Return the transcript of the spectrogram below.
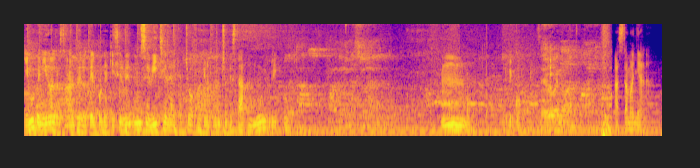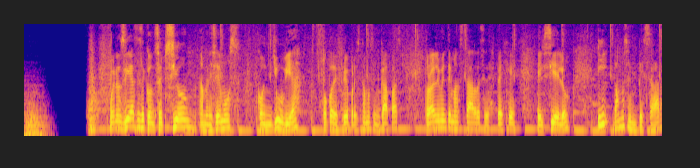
Y hemos venido al restaurante del hotel porque aquí sirven un ceviche de alcachofa que nos han dicho que está muy rico. Mmm, rico. Se ve bueno, ¿ah? Hasta mañana. Buenos días desde Concepción. Amanecemos con lluvia, un poco de frío, por eso estamos en capas. Probablemente más tarde se despeje el cielo y vamos a empezar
